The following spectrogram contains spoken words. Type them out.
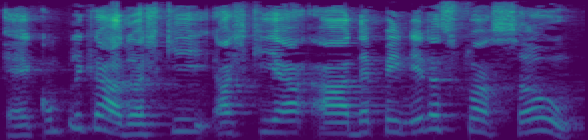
É complicado, acho que, acho que a, a depender da situação,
